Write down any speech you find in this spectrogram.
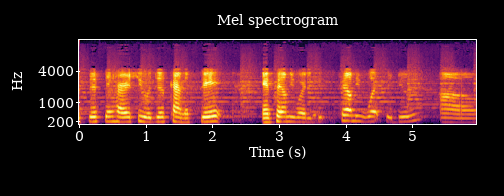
assisting her. She would just kind of sit and tell me where to do, tell me what to do. Um,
